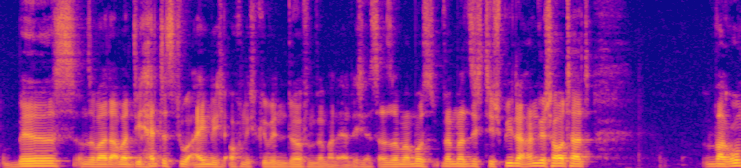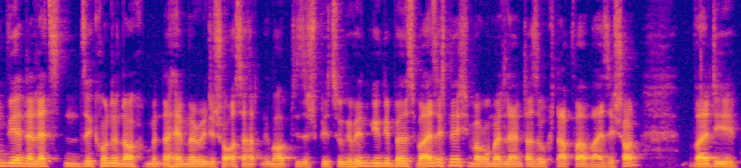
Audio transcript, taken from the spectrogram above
Bills und so weiter, aber die hättest du eigentlich auch nicht gewinnen dürfen, wenn man ehrlich ist. Also man muss, wenn man sich die Spiele angeschaut hat, warum wir in der letzten Sekunde noch mit einer Hail Mary die Chance hatten, überhaupt dieses Spiel zu gewinnen gegen die Bills, weiß ich nicht. Warum Atlanta so knapp war, weiß ich schon. Weil die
